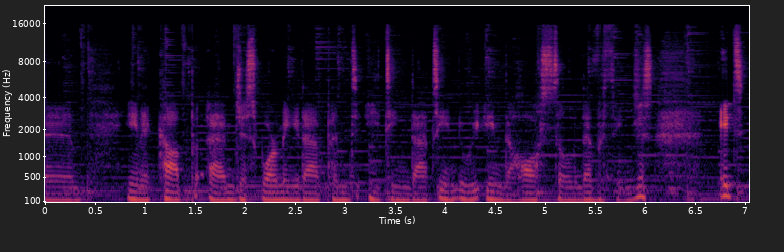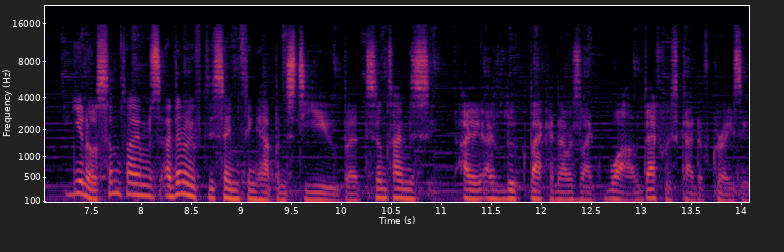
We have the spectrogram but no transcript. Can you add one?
a in a cup and just warming it up and eating that in in the hostel and everything. Just it's you know sometimes i don't know if the same thing happens to you but sometimes I, I look back and i was like wow that was kind of crazy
